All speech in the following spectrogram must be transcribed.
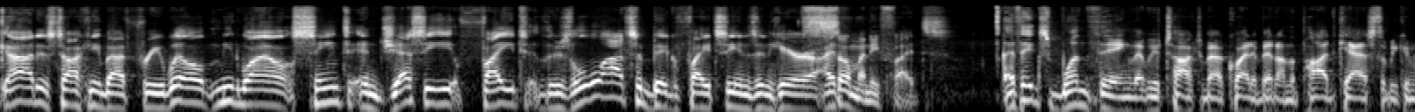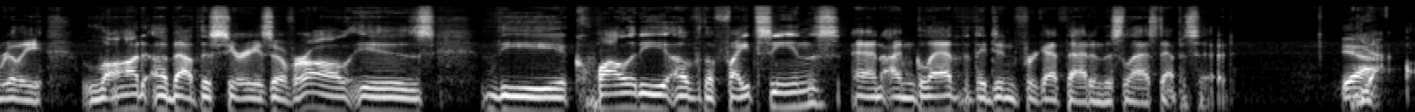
God is talking about free will. Meanwhile, Saint and Jesse fight. There's lots of big fight scenes in here. I, So many fights. I think one thing that we've talked about quite a bit on the podcast that we can really laud about this series overall is the quality of the fight scenes, and I'm glad that they didn't forget that in this last episode. Yeah. Yeah.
